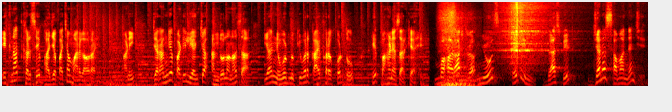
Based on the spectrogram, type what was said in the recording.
एकनाथ खडसे भाजपाच्या मार्गावर आहेत आणि जरांगे पाटील यांच्या आंदोलनाचा या निवडणुकीवर काय फरक पडतो हे पाहण्यासारखे आहे. महाराष्ट्र न्यूज एटीन व्यासपीठ जनसामान्यांचे.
